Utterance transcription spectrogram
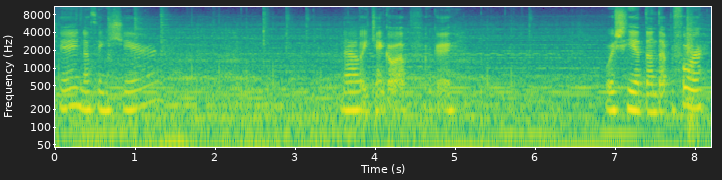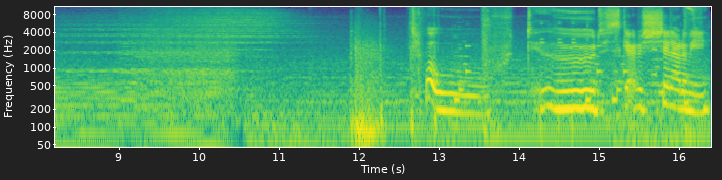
Okay, nothing here. Now he can't go up. Okay. Wish he had done that before. Whoa! Dude, scared the shit out of me.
